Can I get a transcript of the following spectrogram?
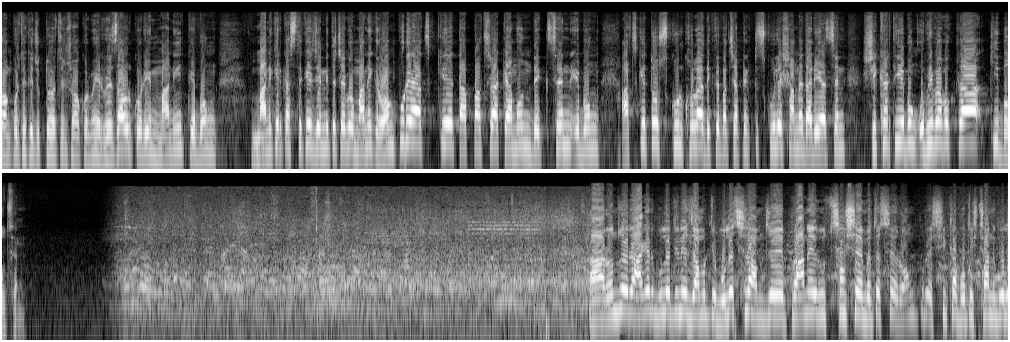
রংপুর থেকে যুক্ত হয়েছেন সহকর্মী রেজাউল করিম মানিক এবং মানিকের কাছ থেকে জেনে নিতে চাইব, মানিক, রংপুরে আজকে তাপমাত্রা কেমন দেখছেন এবং আজকে তো স্কুল খোলা, দেখতে পাচ্ছি আপনি একটি স্কুলের সামনে দাঁড়িয়ে আছেন। শিক্ষার্থী এবং অভিভাবকরা কি বলছেন? আর রঞ্জু এর আগের বুলেটিনে যেমনটি বলেছিলাম যে প্রাণের উচ্ছ্বাসে মেতেছে রংপুরের শিক্ষা প্রতিষ্ঠানগুলো,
